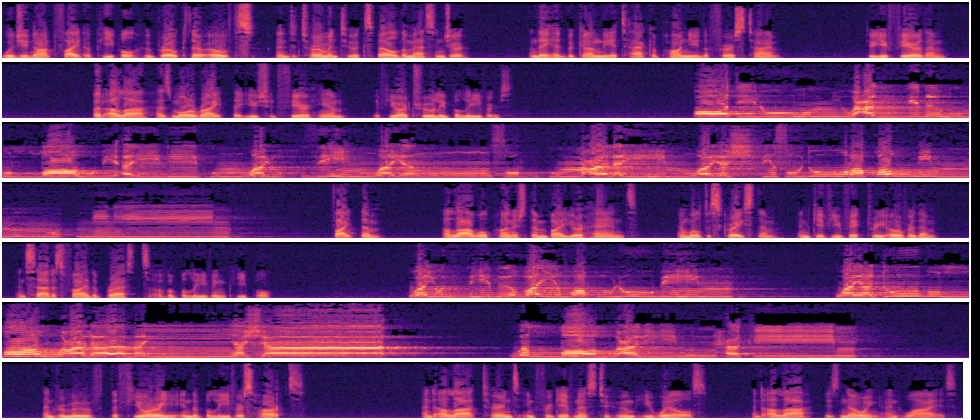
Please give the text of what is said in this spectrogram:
Would you not fight a people who broke their oaths and determined to expel the messenger, and they had begun the attack upon you the first time? Do you fear them? But Allah has more right that you should fear Him if you are truly believers. قاتلوهم يعذبهم الله بأيديكم ويخزهم وينصركم عليهم ويشف صدور قوم مؤمنين Fight them. Allah will punish them by your hands, and will disgrace them and give you victory over them, and satisfy the breasts of a believing people. ويذهب غيظ قلوبهم ويتوب الله على من يشاء والله عليم حكيم and remove the fury in the believers' hearts. And Allah turns in forgiveness to whom He wills, and Allah is knowing and wise.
